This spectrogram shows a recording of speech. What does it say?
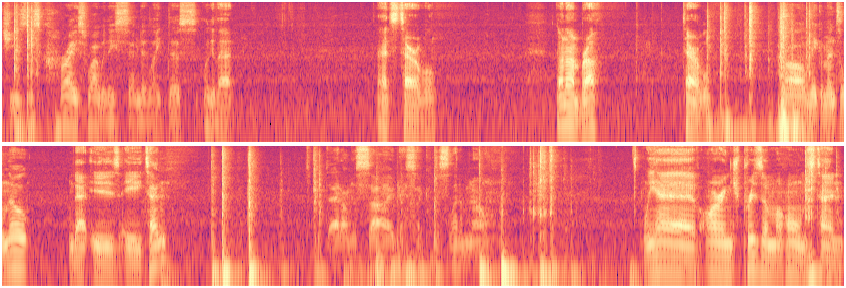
Jesus Christ, why would they send it like this? Look at that. That's terrible. What's going on, bruh? Terrible. I'll make a mental note. That is a 10. Let's put that on the side so I can just let him know. We have Orange Prism Mahomes 10.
